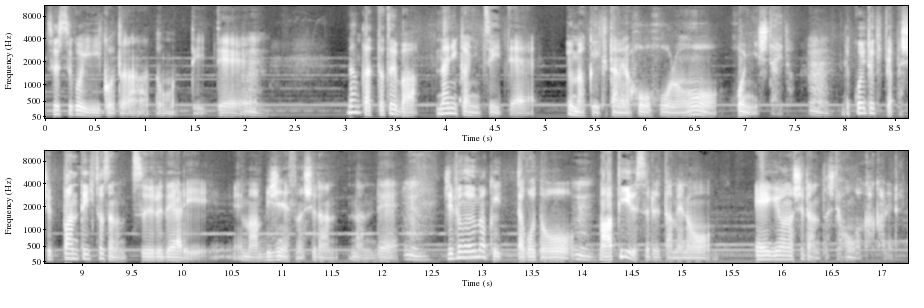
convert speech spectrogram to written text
それすごいいいことだなと思っていて、うん。なんか例えば何かについてうまくいくための方法論を本にしたいと。うん。で、こういう時ってやっぱ出版って一つのツールであり、えまあビジネスの手段なんで、うん。自分がうまくいったことを、うんまあ、アピールするための営業の手段として本が書かれる、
